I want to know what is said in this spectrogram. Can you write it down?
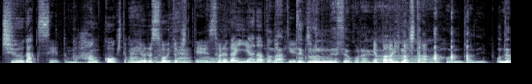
中学生とか反抗期とかいろいろそういう時ってそれが嫌だとかなっっていうてくるんですよこれがやっぱありました。本当に。で、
